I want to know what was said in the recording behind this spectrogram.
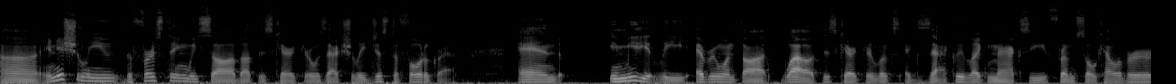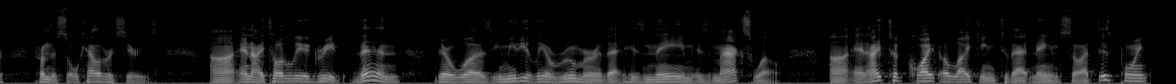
Uh, initially, the first thing we saw about this character was actually just a photograph, and immediately everyone thought, wow, this character looks exactly like Maxi from Soul Calibur, from the Soul Calibur series. Uh, and I totally agreed. Then there was immediately a rumor that his name is Maxwell. Uh, and I took quite a liking to that name. So at this point,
